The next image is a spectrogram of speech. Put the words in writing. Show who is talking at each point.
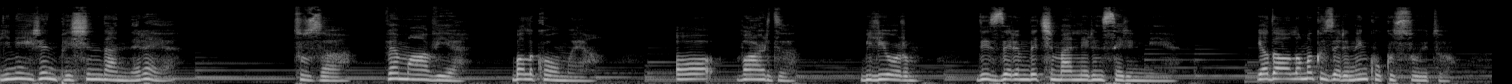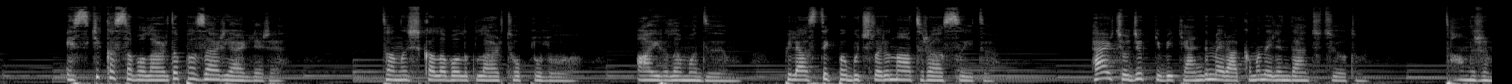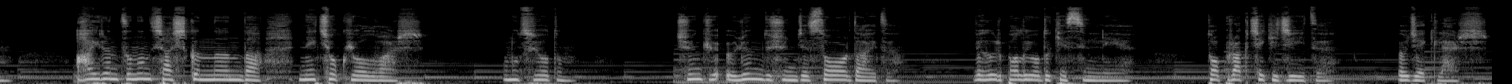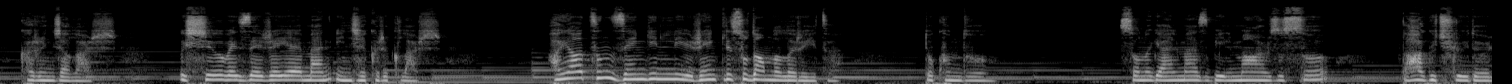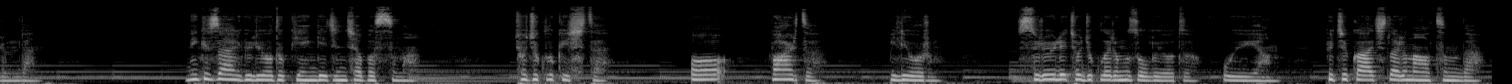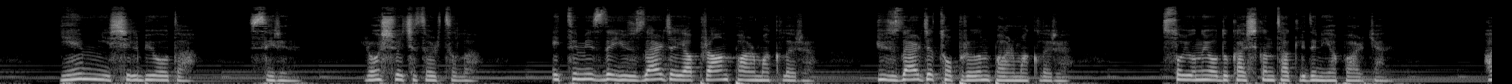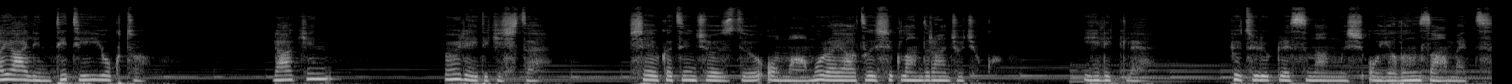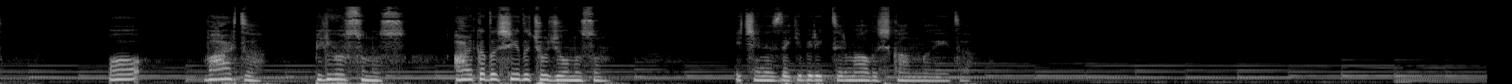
Speaker 1: Bir nehrin peşinden nereye? Tuza ve maviye, balık olmaya. O vardı. Biliyorum. Dizlerimde çimenlerin serinliği. Ya da ağlamak üzerenin kokusuydu. Eski kasabalarda pazar yerleri. Tanış kalabalıklar topluluğu. Ayrılamadığım plastik pabuçların hatırasıydı. Her çocuk gibi kendi merakımın elinden tutuyordum. Tanrım, ayrıntının şaşkınlığında ne çok yol var. Unutuyordum. Çünkü ölüm düşüncesi oradaydı ve hırpalıyordu kesinliği. Toprak çekiciydi. Böcekler, karıncalar, ışığı ve zerreye emen ince kırıklar. Hayatın zenginliği renkli su damlalarıydı. Dokunduğum. Sonu gelmez bilme arzusu daha güçlüydü ölümden. Ne güzel gülüyorduk yengecin çabasına. Çocukluk işte. O vardı. Biliyorum. Sürüyle çocuklarımız oluyordu uyuyan. Küçük ağaçların altında. Yem yeşil bir oda. Serin. Loş ve çıtırtılı. Etimizde yüzlerce yaprağın parmakları. Yüzlerce toprağın parmakları. Soyunuyorduk aşkın taklidini yaparken. Hayalin tetiği yoktu. Lakin öyleydik işte. Şefkatin çözdüğü o mamur hayatı ışıklandıran çocuk. İyilikle, kötülükle sınanmış o yalın zahmet. O vardı, biliyorsunuz, arkadaşıydı çocuğunuzun. İçinizdeki biriktirme alışkanlığıydı.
